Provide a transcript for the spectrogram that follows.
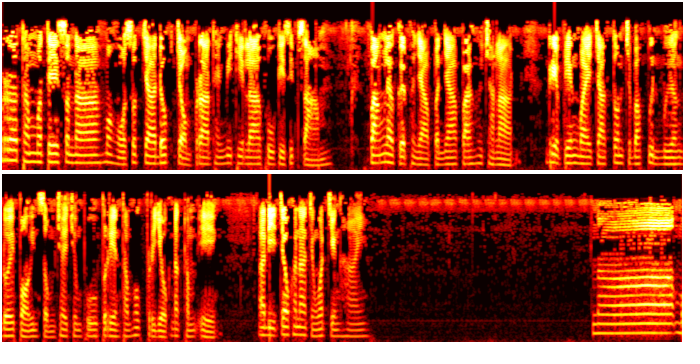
พระธรรมเทศนา มโหสถจาดกจอมปราแห่งวิทีลาภูที่สิบสามฟังแล้วเกิดพยาปัญญาปาหุฉลาด เรียบเรียงใบจากต้นฉบับปืนเมือง โดยปออินสมชัยชมพูเปลี่ยนทำหกประโยคนักทำเอก อดีตเจ้าคณะจังหวัดเชียงไฮ้นะโม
